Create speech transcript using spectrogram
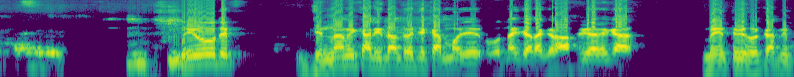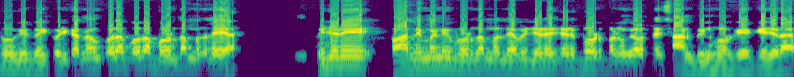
ਕਰਾਂਗੇ ਉਹ ਤੇ ਜਿੰਨਾ ਵੀ ਅਕਾਲੀ ਦਲ ਦੇ ਵਿੱਚ ਕੰਮ ਹੋ ਜਾਏ ਉਹਨਾਂ ਹੀ ਜ਼ਿਆਦਾ ਗ੍ਰਾਫ ਵੀ ਆਵੇਗਾ। ਮਿਹਨਤ ਵੀ ਹੋਰ ਕਰਨੀ ਪਊਗੀ ਕੋਈ ਕੁਝ ਕਰਨਾ ਉਹਦਾ ਉਹਦਾ ਬੋਰਡ ਦਾ ਮਤਲਬ ਇਹ ਆ ਵੀ ਜਿਹੜੇ ਪਾਰਲੀਮੈਂਟ ਬੋਰਡ ਦਾ ਮਤਲਬ ਵੀ ਜਿਹੜੇ ਜਿਹੜੇ ਬੋਰਡ ਬਣੂਗਾ ਉਹ ਤੇ ਛਾਣਬੀਨ ਹੋ ਅੱਗੇ ਜਿਹੜਾ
